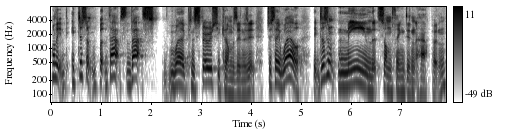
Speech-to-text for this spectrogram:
Well, it, it doesn't. But that's that's where conspiracy comes in, is it? To say, well, it doesn't mean that something didn't happen.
